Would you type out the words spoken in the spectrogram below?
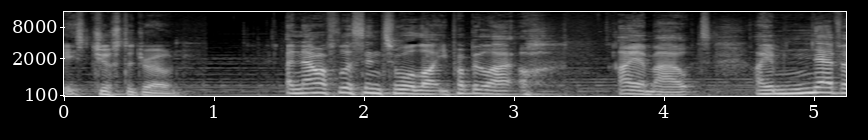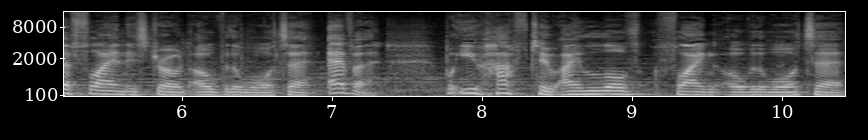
it's just a drone. And now after listening to all that, you're probably like, oh, I am out. I am never flying this drone over the water, ever but you have to. I love flying over the water.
